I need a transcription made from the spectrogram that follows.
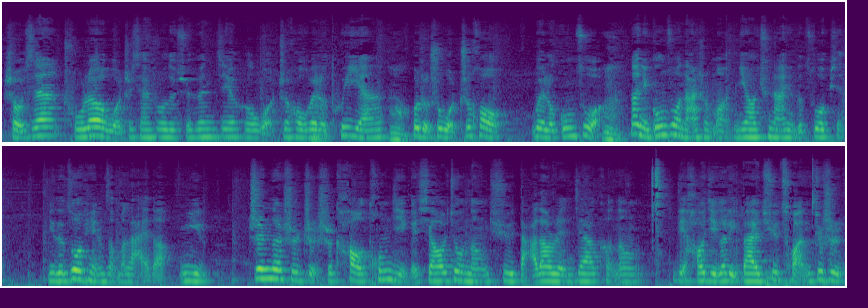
首先，除了我之前说的学分机和，我之后为了推研，或者是我之后为了工作，那你工作拿什么？你要去拿你的作品，你的作品怎么来的？你真的是只是靠通几个宵就能去达到人家可能得好几个礼拜去攒，就是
